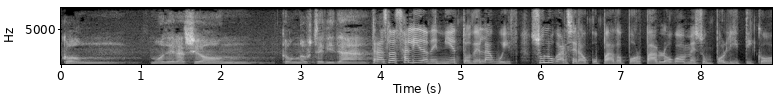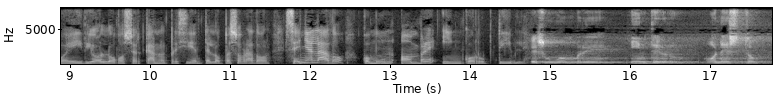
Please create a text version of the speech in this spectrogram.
con moderación, con austeridad. Tras la salida de Nieto de la UIF, su lugar será ocupado por Pablo Gómez, un político e ideólogo cercano al presidente López Obrador, señalado como un hombre incorruptible. Es un hombre íntegro, honesto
